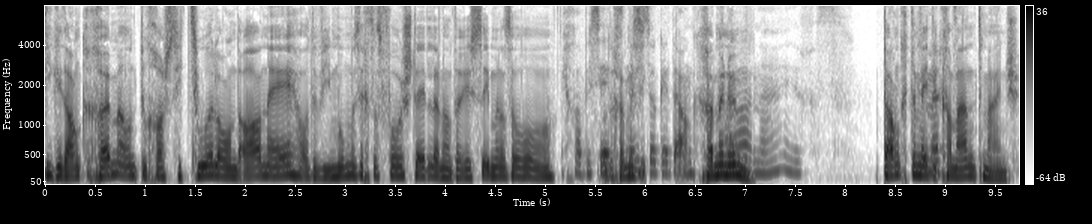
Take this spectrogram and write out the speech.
die Gedanken kommen und du kannst sie zulassen und annehmen? Oder wie muss man sich das vorstellen? Oder ist es immer so, Ich habe bis jetzt nicht Sie- so Gedanken kommen nicht gehabt, Nein, ich, dank dem Medikament meinst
